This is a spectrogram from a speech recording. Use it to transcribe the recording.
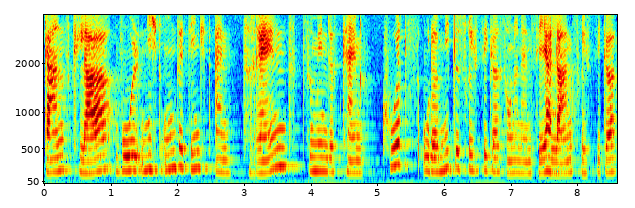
ganz klar, wohl nicht unbedingt ein Trend, zumindest kein kurz- oder mittelfristiger, sondern ein sehr langfristiger,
